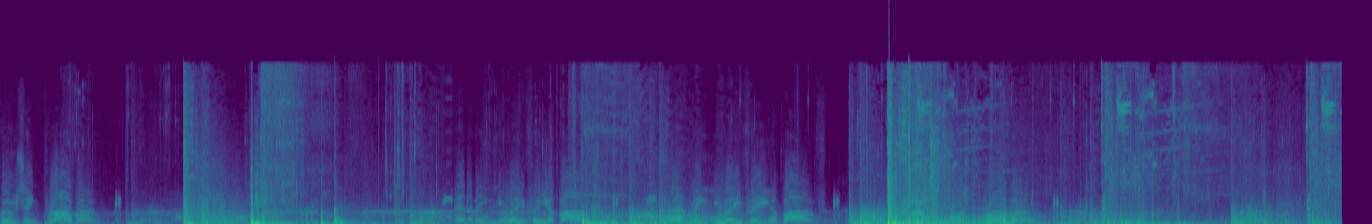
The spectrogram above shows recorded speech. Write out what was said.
Losing Bravo. Enemy UAV above. Friendly UAV above.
